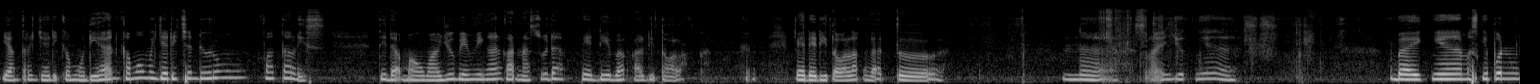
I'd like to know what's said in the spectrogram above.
yang terjadi kemudian kamu menjadi cenderung fatalis. Tidak mau maju bimbingan karena sudah pede bakal ditolak. pede ditolak nggak tuh? Nah, selanjutnya Baiknya, meskipun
